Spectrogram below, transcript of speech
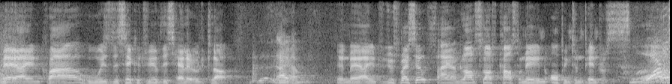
May I inquire who is the secretary of this hallowed club? I am. Then may I introduce myself? I am Lancelot Castlemaine Orpington Pendress. What?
